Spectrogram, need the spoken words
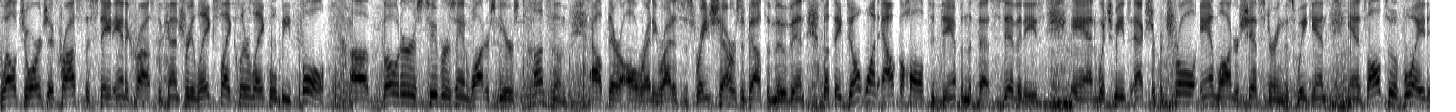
Well, George, across the state and across the country, lakes like Clear Lake will be full of boaters, tubers, and water skiers. Tons of them out there already, right as this rain shower is about to move in. But they don't want alcohol to dampen the festivities, and which means extra patrol and longer shifts during this weekend. And it's all to avoid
